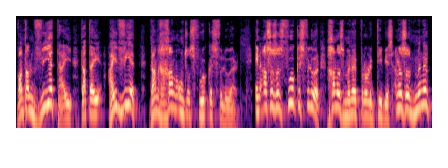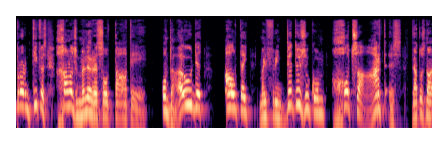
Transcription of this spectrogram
want dan weet hy dat hy hy weet dan gaan ons ons fokus verloor. En as ons ons fokus verloor, gaan ons minder produktief wees. En as ons minder produktief is, gaan ons minder resultate hê. Onthou dit altyd, my vriend. Dit is hoekom God se hart is dat ons na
